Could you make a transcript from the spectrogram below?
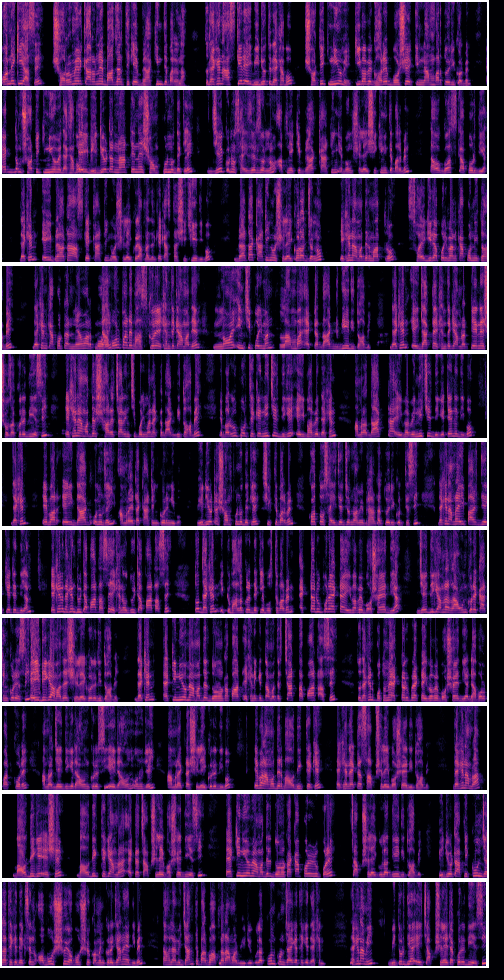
অনেকেই আছে। শরমের কারণে বাজার থেকে ব্রা কিনতে পারে না। তো দেখেন, আজকের এই ভিডিওতে দেখাবো সঠিক নিয়মে কীভাবে ঘরে বসে একটি নাম্বার তৈরি করবেন। একদম সঠিক নিয়মে দেখাবো। এই ভিডিওটা না টেনে সম্পূর্ণ দেখলে যে কোনো সাইজের জন্য আপনি একটি ব্রা কাটিং এবং সেলাই শিখে নিতে পারবেন। তাও গস কাপড় দিয়া। দেখেন, এই ব্রাটা আজকে কাটিং ও সেলাই করে আপনাদেরকে কাজটা শিখিয়ে দিব। ব্রাটা কাটিং ও সেলাই করার জন্য এখানে আমাদের মাত্র ছয় গিরা পরিমাণ কাপড় নিতে হবে। দেখেন কাপড়টা নেওয়ার পর ডাবল পাড়ে ভাঁজ করে এখান থেকে আমাদের নয় ইঞ্চি পরিমাণ লম্বা একটা দাগ দিয়ে দিতে হবে। দেখেন এই দাগটা এখান থেকে আমরা টেনে সোজা করে দিয়েছি। এখানে আমাদের সাড়ে চার ইঞ্চি পরিমাণ একটা দাগ দিতে হবে। এবার উপর থেকে নিচের দিকে এইভাবে দেখেন আমরা দাগটা এইভাবে নিচের দিকে টেনে দিব। দেখেন এবার এই দাগ অনুযায়ী আমরা এটা কাটিং করে নিব। ভিডিওটা সম্পূর্ণ দেখলে শিখতে পারবেন কত সাইজের জন্য আমি ভ্রাটা তৈরি করতেছি। দেখেন আমরা এই পাশ দিয়ে কেটে দিলাম। এখানে দেখেন দুইটা পার্ট আছে, এখানেও দুইটা পার্ট আছে। তো দেখেন একটু ভালো করে দেখলে বুঝতে পারবেন, একটার উপরে একটা এইভাবে বসায় দিয়া যেই দিকে আমরা রাউন্ড করে কাটিং করেছি এই দিকে আমাদের সেলাই করে দিতে হবে। দেখেন একই নিয়মে আমাদের দোনোটা পার্ট এখানে কিন্তু আমাদের চারটা পার্ট আছে। তো দেখেন প্রথমে একটার উপরে একটা এইভাবে বসায় দিয়া ডাবল পার্ট করে আমরা যেই দিকে রাউন্ড করেছি, এই রাউন্ড অনুযায়ী আমরা একটা সেলাই করে দিব। এবার আমাদের বাও দিক থেকে এখানে একটা সাপ সেলাই বসায় দিতে হবে। দেখেন আমরা বাও দিকে এসে বাও দিক থেকে আমরা একটা চাপ সেলাই বসিয়ে দিয়েছি। একই নিয়মে আমাদের দোনোটা কাপড়ের উপরে চাপ সেলাইগুলা দিয়ে দিতে হবে। ভিডিওটা আপনি কোন জেলা থেকে দেখছেন অবশ্যই অবশ্যই কমেন্ট করে জানিয়ে দিবেন। তাহলে আমি জানতে পারব আপনারা আমার ভিডিওগুলা কোন কোন জায়গা থেকে দেখেন। দেখেন আমি ভিতর দিয়া এই চাপ সেলাইটা করে দিয়েছি।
